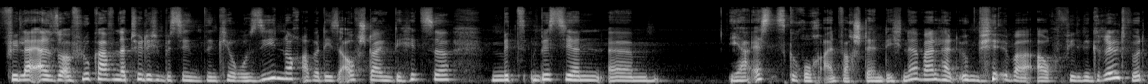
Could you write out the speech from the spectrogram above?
vielleicht, also am Flughafen natürlich ein bisschen den Kerosin noch, aber diese aufsteigende Hitze mit ein bisschen ähm, ja, Essensgeruch einfach ständig, ne? weil halt irgendwie immer auch viel gegrillt wird.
